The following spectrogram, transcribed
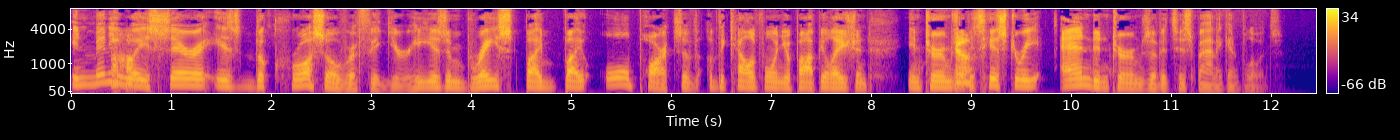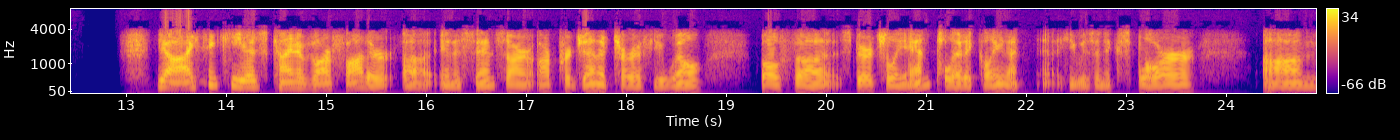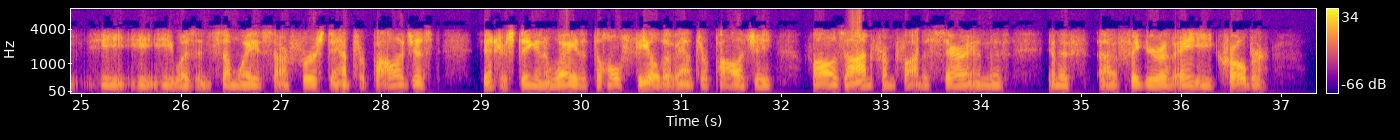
in many uh-huh. ways, Serra is the crossover figure. He is embraced by by all parts of, of the California population in terms yeah. of its history and in terms of its Hispanic influence. Yeah, I think he is kind of our father uh, in a sense, our our progenitor, if you will, both uh, spiritually and politically. That uh, he was an explorer. Um, he he he was in some ways our first anthropologist it's interesting in a way that the whole field of anthropology follows on from Father Serra in the in the uh, figure of A. E. Kroeber,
